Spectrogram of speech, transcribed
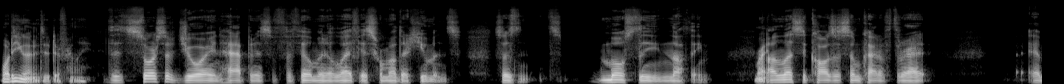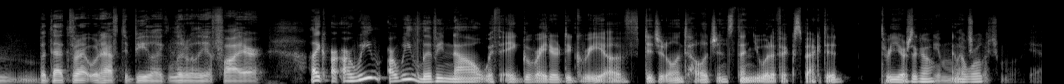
What are you going to do differently? the source of joy and happiness and fulfillment in life is from other humans. So it's, it's mostly nothing, Right. Unless it causes some kind of threat, and but that threat would have to be like literally a fire. Like, are, are we are we living now with a greater degree of digital intelligence than you would have expected three years ago Yeah, in the world? much more. Yeah.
